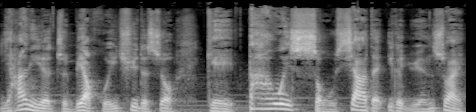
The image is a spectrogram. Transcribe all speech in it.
亚尼尔准备要回去的时候，给大卫手下的一个元帅，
